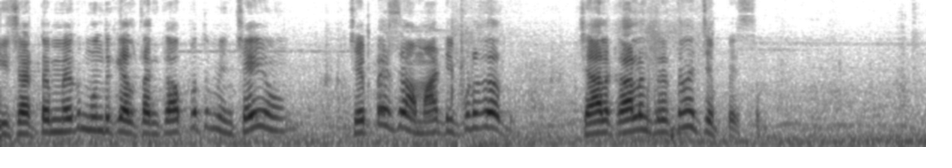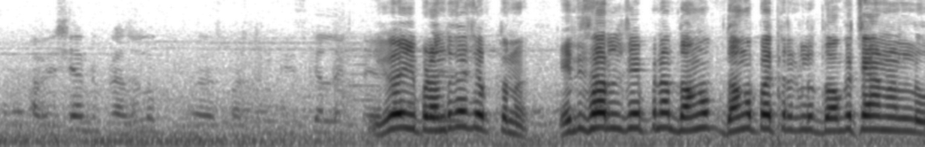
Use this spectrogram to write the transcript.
ఈ చట్టం మీద ముందుకెళ్తాం. కాకపోతే మేము చేయం. చెప్పేసాం. ఆ మాట ఇప్పుడు కాదు. చాలా కాలం క్రితమే చెప్పేసాం. ఆ విషయాన్ని ప్రజలు స్పష్టంగా తీసుకెళ్ళలేకపోతే ఇగో ఇప్పుడు అందుకే చెప్తున్నాను ఎన్నిసార్లు చెప్పినా దొంగ దొంగ పత్రికలు దొంగ ఛానళ్ళు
